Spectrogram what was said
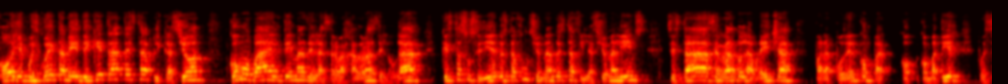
Oye, pues cuéntame, ¿de qué trata esta aplicación? ¿Cómo va el tema de las trabajadoras del hogar? ¿Qué está sucediendo? ¿Está funcionando esta afiliación al IMSS? ¿Se está cerrando la brecha para poder combatir pues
